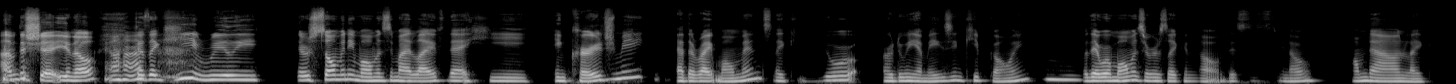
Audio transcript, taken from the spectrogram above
I'm the shit, you know. uh-huh. Because like he really, there's so many moments in my life that he encouraged me at the right moments. Like you are doing amazing, keep going. Mhm. But there were moments where it was like, no, this is, you know, calm down. Like,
